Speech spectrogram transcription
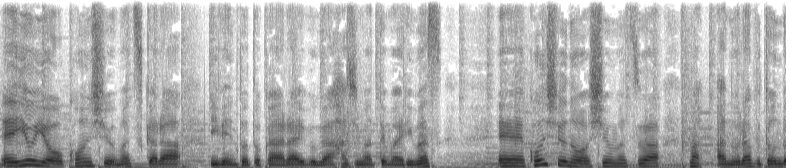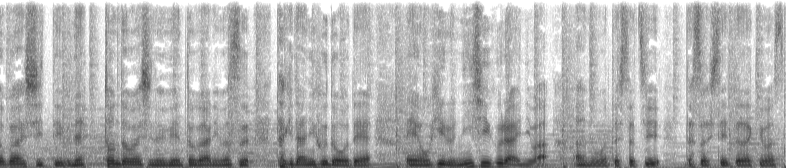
えー、いよいよ今週末からイベントとかライブが始まってまいります。えー、今週の週末は、まあ、あの、ラブ富田林っていうね、富田林のイベントがあります。滝谷不動で、えー、お昼2時ぐらいには、あの、私たち出させていただきます。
